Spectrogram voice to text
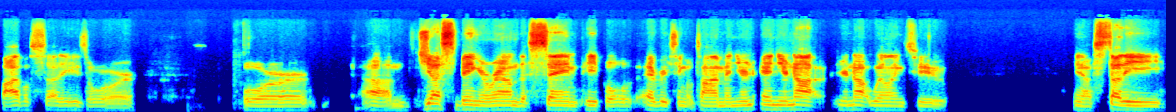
Bible studies or or um, just being around the same people every single time, and you're and you're not you're not willing to, you know, study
